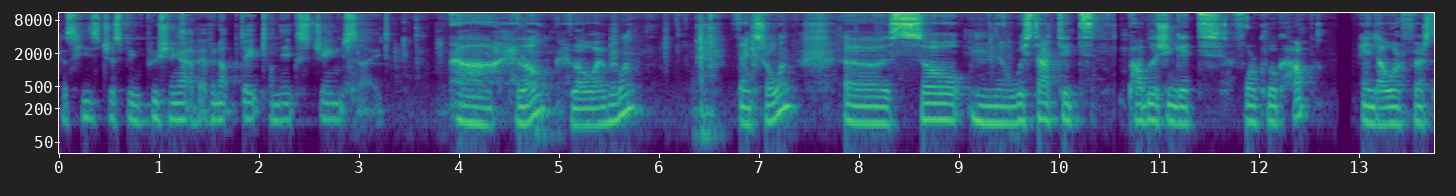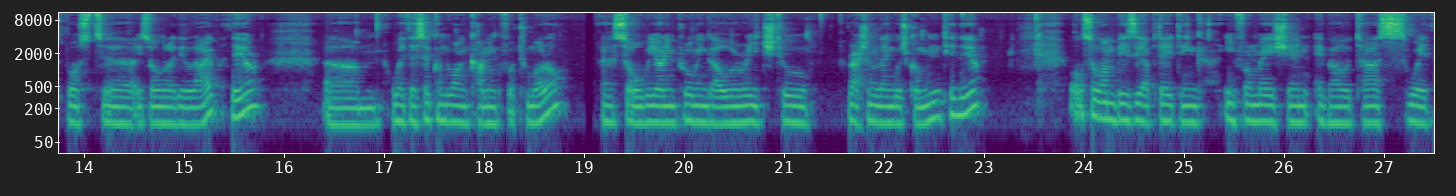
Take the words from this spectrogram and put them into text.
because he's just been pushing out a bit of an update on the exchange side. Uh, hello, hello everyone. Thanks, Rowan. Uh, so um, we started publishing at Forklog Hub, and our first post uh, is already live there, um, with the second one coming for tomorrow. Uh, so we are improving our reach to Russian language community there. Also, I'm busy updating information about us with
